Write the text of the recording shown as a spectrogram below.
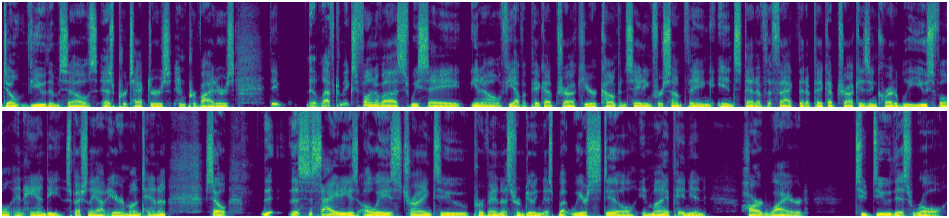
don't view themselves as protectors and providers. They the left makes fun of us. We say, you know, if you have a pickup truck, you're compensating for something instead of the fact that a pickup truck is incredibly useful and handy, especially out here in Montana. So the, the society is always trying to prevent us from doing this, but we are still, in my opinion, hardwired to do this role.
